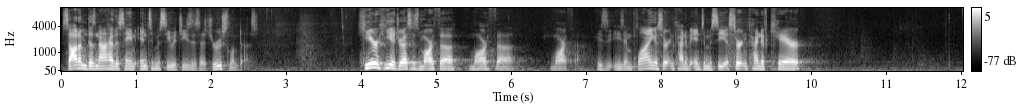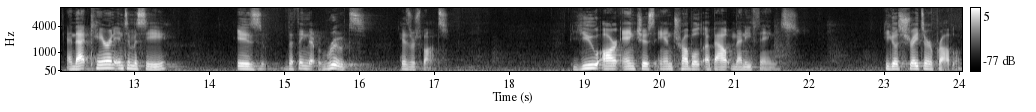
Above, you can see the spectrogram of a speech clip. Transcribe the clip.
Sodom does not have the same intimacy with Jesus as Jerusalem does. Here he addresses Martha, Martha, Martha. He's, he's implying a certain kind of intimacy, a certain kind of care. And that care and intimacy is the thing that roots his response. You are anxious and troubled about many things. He goes straight to her problem.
